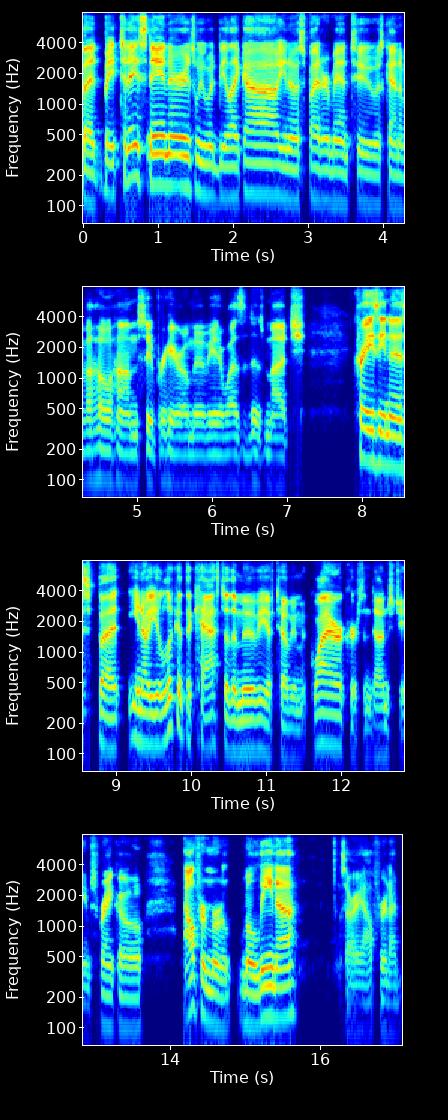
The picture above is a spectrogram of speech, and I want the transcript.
But by today's standards, we would be like, oh, you know, Spider-Man 2 was kind of a ho-hum superhero movie. There wasn't as much craziness, but you know, you look at the cast of the movie of Tobey Maguire, Kirsten Dunst, James Franco, Alfred Molina. Sorry, Alfred, I'm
